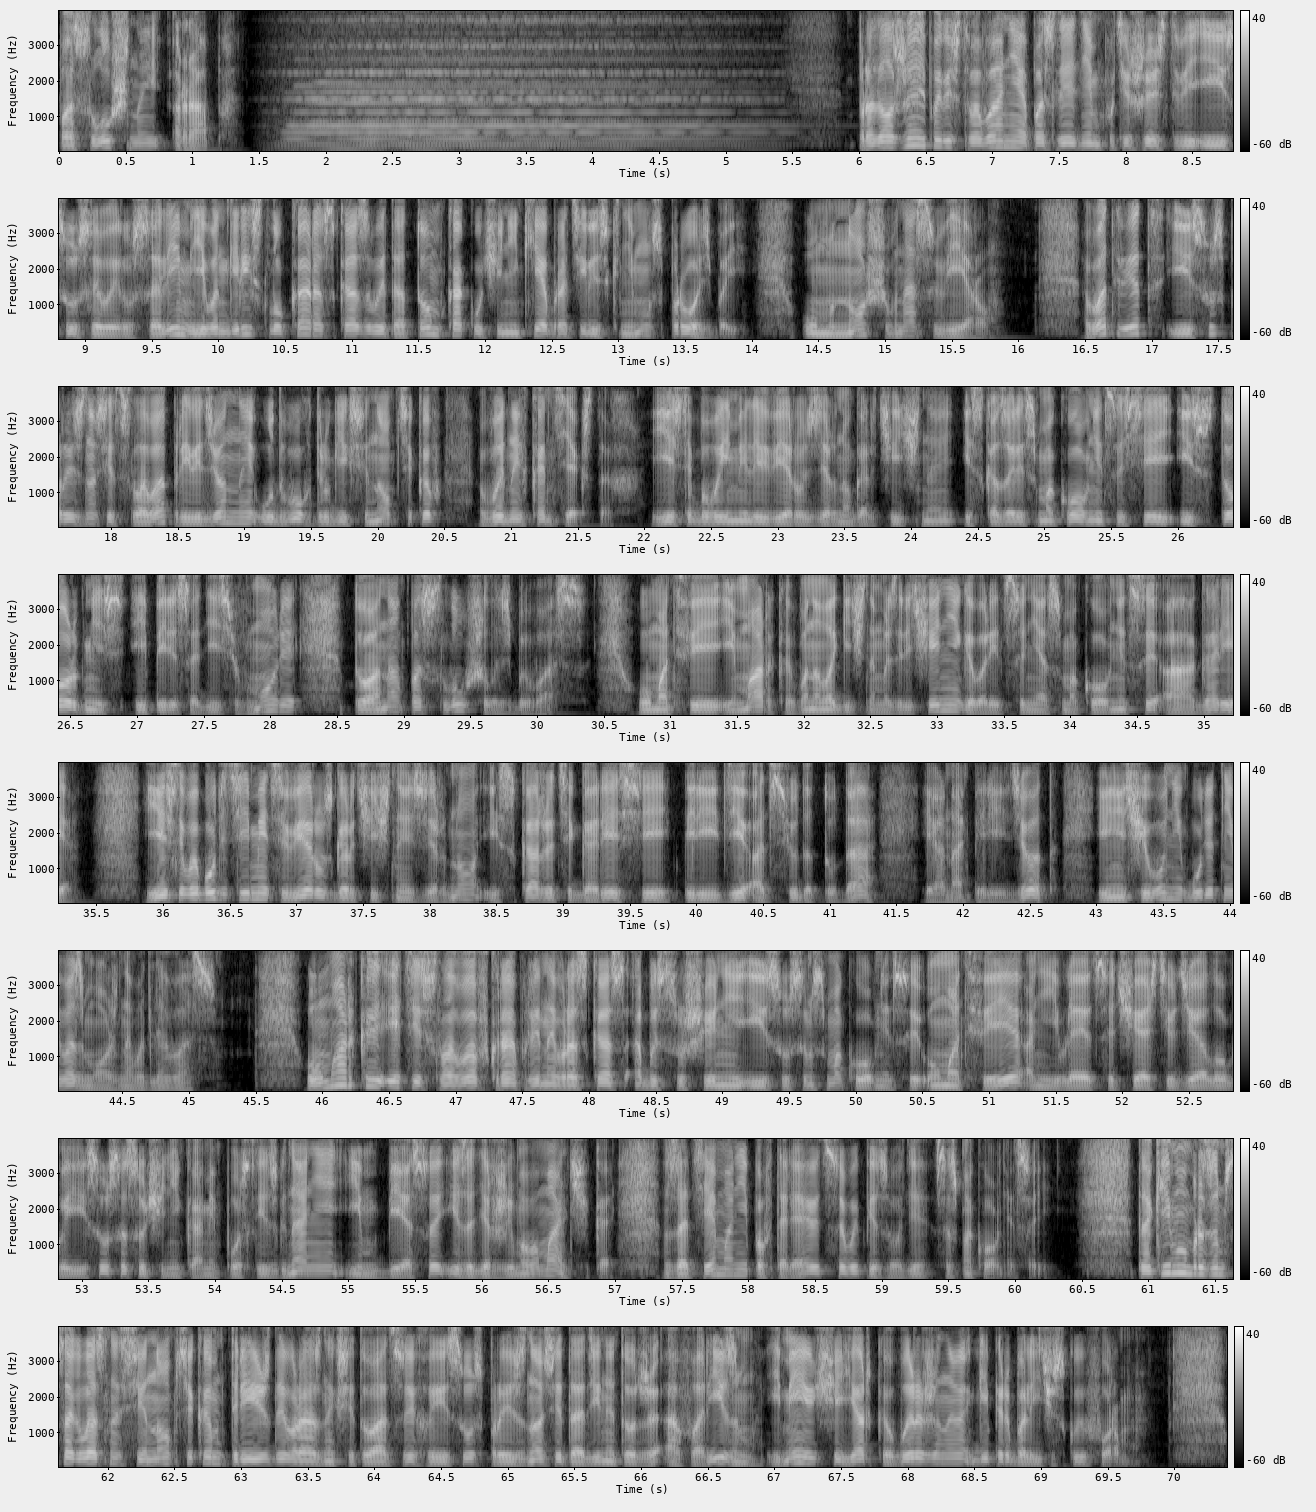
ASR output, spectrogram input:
Послушный раб. Продолжая повествование о последнем путешествии Иисуса в Иерусалим, евангелист Лука рассказывает о том, как ученики обратились к нему с просьбой «Умножь в нас веру». В ответ Иисус произносит слова, приведенные у двух других синоптиков в иных контекстах. «Если бы вы имели веру зерно горчичное и сказали смоковнице сей, исторгнись и пересадись в море, то она послушалась бы вас». У Матфея и Марка в аналогичном изречении говорится не о смоковнице, а о горе. «Если вы будете иметь веру с горчичное зерно и скажете горе сей, перейди отсюда туда, и она перейдет, и ничего не будет невозможного для вас». У Марка эти слова вкраплены в рассказ об иссушении Иисусом смоковницы. У Матфея они являются частью диалога Иисуса с учениками после изгнания им беса и задержимого мальчика. Затем они повторяются в эпизоде со смоковницей. Таким образом, согласно синоптикам, трижды в разных ситуациях Иисус произносит один и тот же афоризм, имеющий ярко выраженную гиперболическую форму.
